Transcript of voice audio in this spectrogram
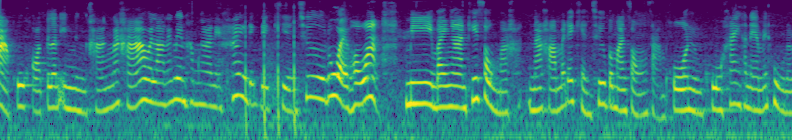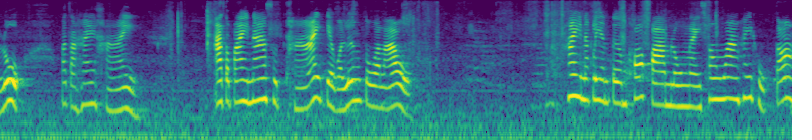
อะครูขอเตือนอีกหนึ่งครั้งนะคะ เวลานักเรียนทำงานเนี่ยให้เด็กๆเขียนชื่อด้วย เพราะว่ามีใบงานที่ส่งมานะคะ ไม่ได้เขียนชื่อประมาณ 2-3 คน ครูให้คะแนนไม่ถูกนะลูก ว่าจะให้ใครอะต่อไปหน้าสุดท้ายเกี่ยวกับเรื่องตัวเรา ให้นักเรียนเติมข้อความลงในช่องว่างให้ถูกต้อง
